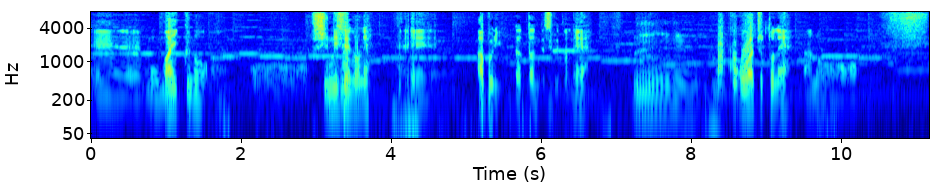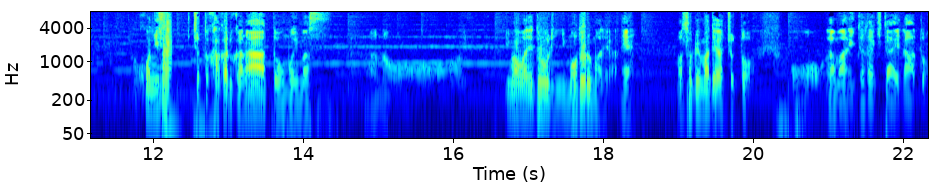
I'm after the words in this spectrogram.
えーもうマイクの、老舗のね、えーアプリだったんですけどね。うん、まあここはちょっとね、あのーここ2、3ちょっとかかるかなと思います。あのー今まで通りに戻るまではね、まあそれまではちょっと、我慢いただきたいなと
